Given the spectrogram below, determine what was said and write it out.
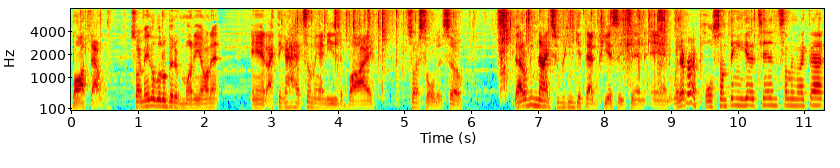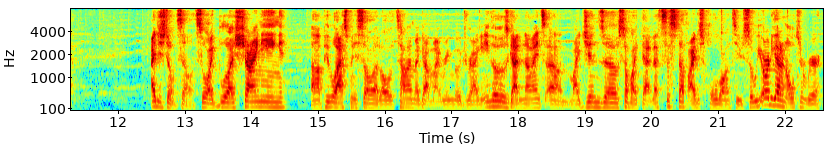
bought that one. So I made a little bit of money on it, and I think I had something I needed to buy, so I sold it. So that'll be nice if we can get that in PSA 10, and whenever I pull something and get a 10, something like that, I just don't sell it. So like Blue Eye Shining, uh, people ask me to sell that all the time. I got my Rainbow Dragon, even though those got nines, um, my Jinzo, stuff like that. That's the stuff I just hold on to. So we already got an Ultra Rare.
